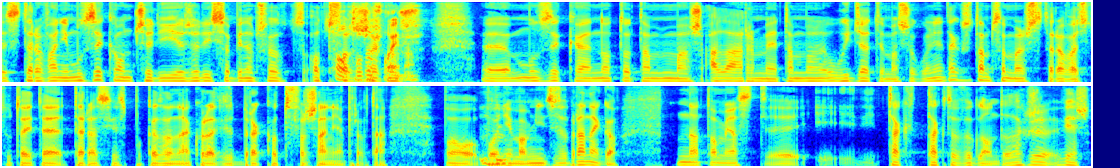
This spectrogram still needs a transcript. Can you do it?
y, sterowanie muzyką, czyli jeżeli sobie na przykład otworzysz jakąś y, muzykę, no to tam masz alarmy, tam widgety masz ogólnie, także tam sobie możesz sterować. Tutaj te, teraz jest pokazane, akurat jest brak odtwarzania, prawda, bo, bo mhm. nie mam nic wybranego. Natomiast y, tak, tak to wygląda, także wiesz...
